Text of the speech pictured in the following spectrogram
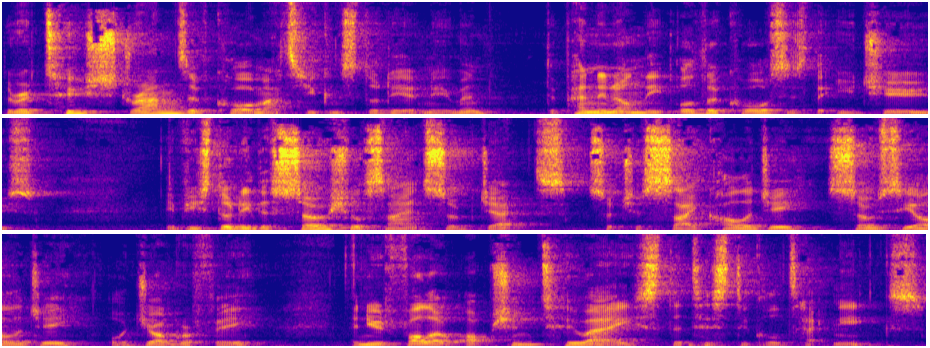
There are two strands of core maths you can study at Newman, depending on the other courses that you choose. If you study the social science subjects, such as psychology, sociology, or geography, then you'd follow option 2A, statistical techniques.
